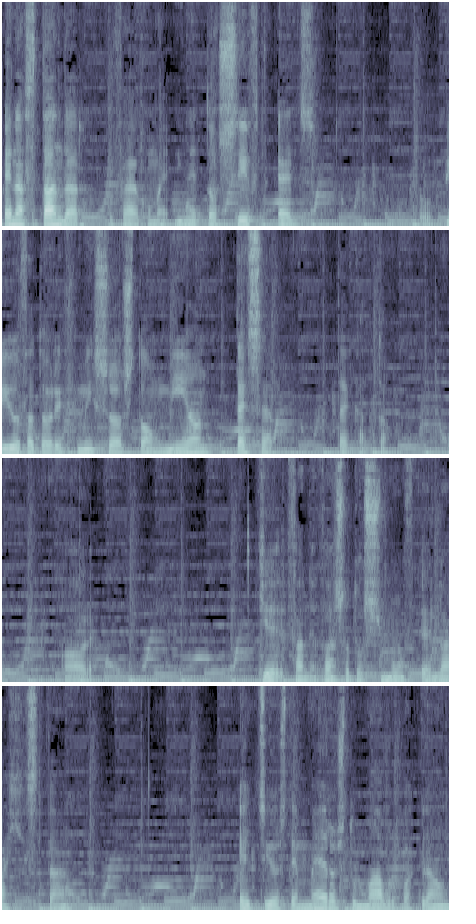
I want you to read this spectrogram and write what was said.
ένα στάνταρ που θα έχουμε είναι το Shift Edge το οποίο θα το ρυθμίσω στο μείον 4% Ωραία. Και θα ανεβάσω το Smooth ελάχιστα έτσι ώστε μέρος του μαύρου background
